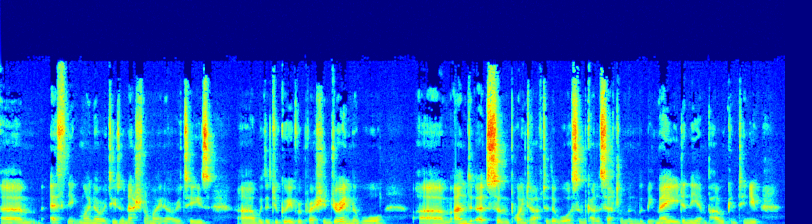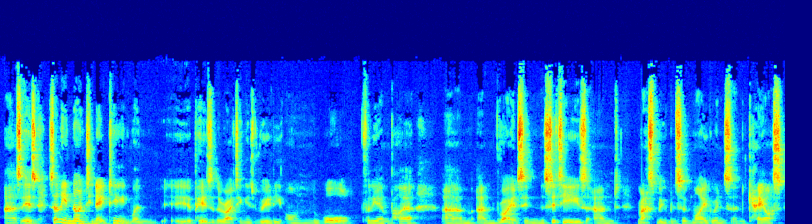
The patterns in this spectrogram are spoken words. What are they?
um, ethnic minorities or national minorities uh, with a degree of repression during the war. Um, and at some point after the war, some kind of settlement would be made, and the empire would continue as is. Only in 1918 when it appears that the writing is really on the wall for the empire, um, and riots in the cities, and mass movements of migrants, and chaos,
